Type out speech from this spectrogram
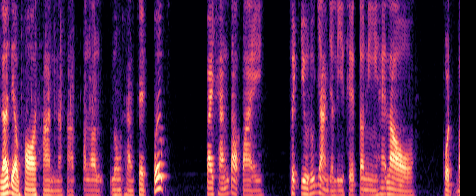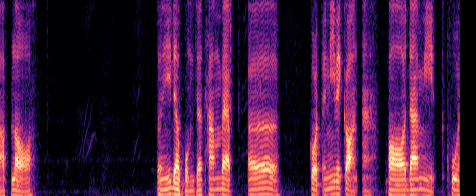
แล้วเดี๋ยวพอทันนะครับ พอเราลงทันเสร็จปุ๊บ ไปชั้นต่อไป สกิลทุกอย่างจะรีเซ็ตตอนนี้ให้เรากดบัฟรอตอนนี้เดี๋ยวผมจะทำแบบ เออ กดอันนี้ไปก่อน อะ พอดาเมจคูณ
